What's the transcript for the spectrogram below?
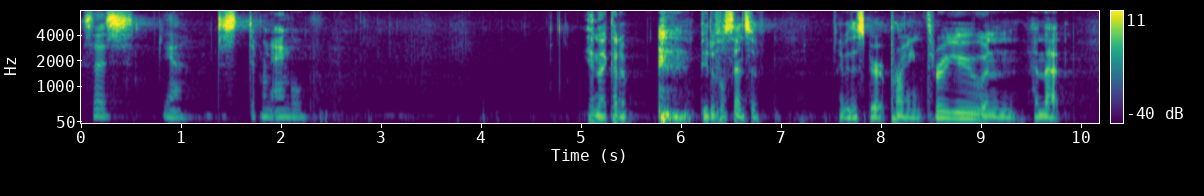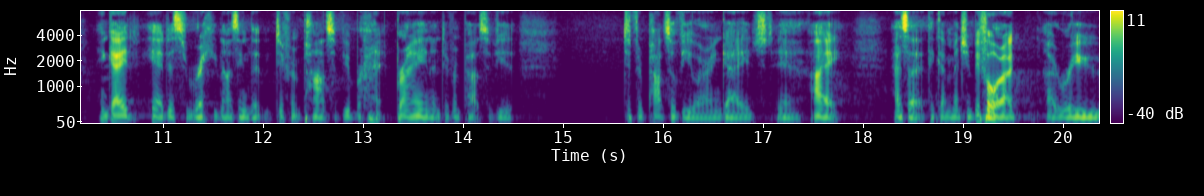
So it's, yeah, just different angle. In that kind of beautiful sense of maybe the Spirit praying through you and, and that engage, yeah, just recognizing that different parts of your brain and different parts of you, different parts of you are engaged. Yeah, I, as I think I mentioned before, I, I, re,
